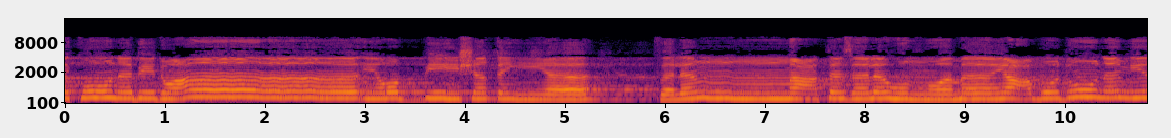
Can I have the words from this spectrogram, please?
أكون بدعاء. ربي شقيا. فلما اعتزلهم وما يعبدون من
